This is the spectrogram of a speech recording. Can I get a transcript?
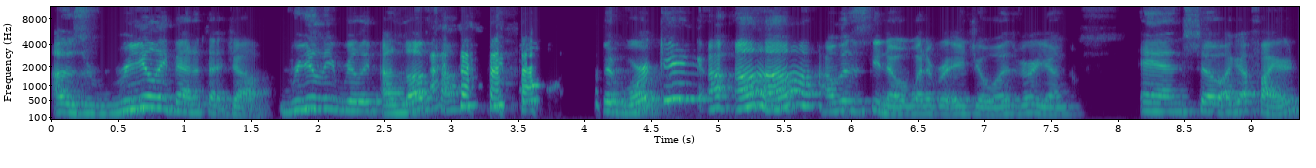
I was really bad at that job. Really, really. I love people, but working, uh-uh. I was, you know, whatever age I was, very young. And so I got fired.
